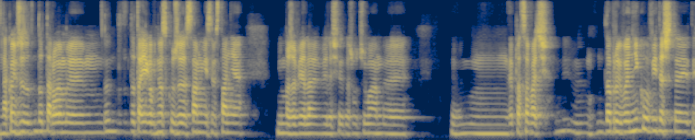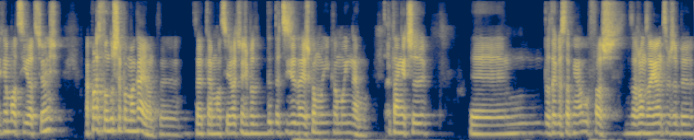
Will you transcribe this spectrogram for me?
Na końcu dotarłem ym, do, do takiego wniosku, że sam nie jestem w stanie, mimo że wiele, wiele się też uczyłem, y, ym, wypracować dobrych wyników i też te, tych emocji odciąć. Akurat fundusze pomagają te, te, te emocje odciąć, bo de- decyzję dajesz komu, komu innemu. Tak. Pytanie, czy y, do tego stopnia ufasz zarządzającym, żeby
